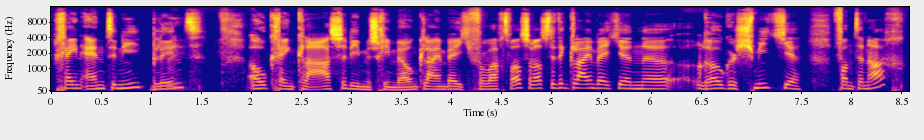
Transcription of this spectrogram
Geen Anthony, blind. Ook geen Klaassen, die misschien wel een klein beetje verwacht was. Was dit een klein beetje een Roger Schmiedje van Ten Hag?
